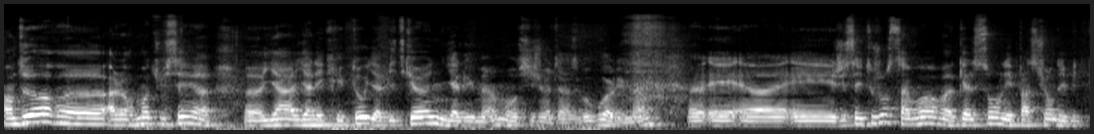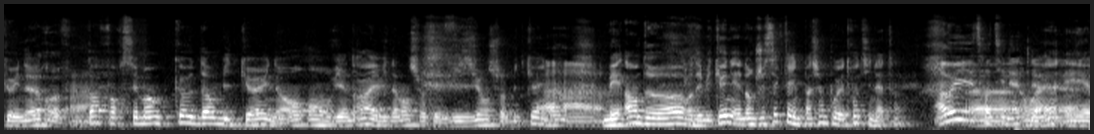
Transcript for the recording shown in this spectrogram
en dehors, euh, alors moi, tu sais, euh, euh, il y, a, il y a les cryptos, il y a Bitcoin, il y a l'humain. Moi aussi, je m'intéresse beaucoup à l'humain. Euh, et et j'essaye toujours de savoir quelles sont les passions des Bitcoiners. Ah. Pas forcément que dans Bitcoin. On, on viendra évidemment sur tes visions sur Bitcoin. hein. Ah, Mais en dehors des Bitcoin. Et donc, je sais que tu as une passion pour les trottinettes. hein. Ah oui, les trottinettes. ouais, et,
